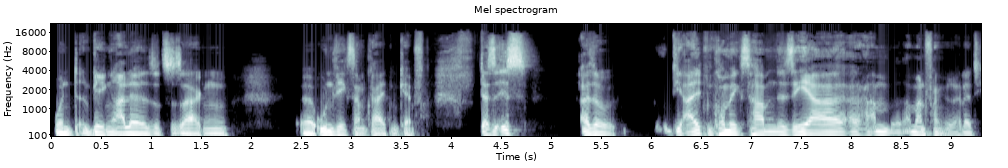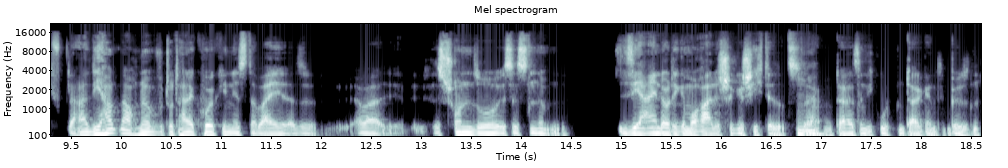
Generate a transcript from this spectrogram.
und gegen alle sozusagen äh, Unwegsamkeiten kämpft. Das ist, also die alten Comics haben eine sehr, äh, haben am Anfang relativ klar, die hatten auch eine totale Quirkiness dabei, also, aber es ist schon so, es ist eine sehr eindeutige moralische Geschichte sozusagen. Da sind die Guten, da sind die Bösen.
